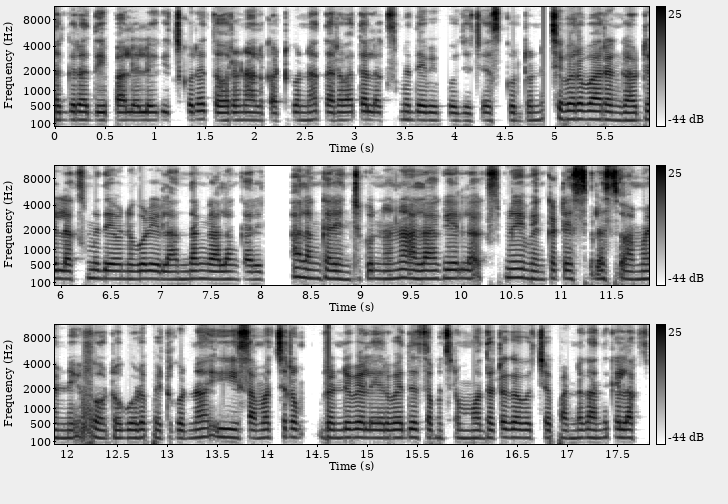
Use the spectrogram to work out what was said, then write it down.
దగ్గర దీపాలు వెలిగించుకుని తోరణాలు కట్టుకున్న. తర్వాత లక్ష్మీదేవి పూజ చేసుకుంటున్నా. చివరి వారం కాబట్టి లక్ష్మీదేవిని కూడా ఇలా అందంగా అలంకరించి అలంకరించుకున్నాను. అలాగే లక్ష్మీ వెంకటేశ్వర స్వామిని ఫోటో కూడా పెట్టుకున్నా. ఈ సంవత్సరం రెండు వేల ఇరవై ఐదు సంవత్సరం మొదటగా వచ్చే పండుగ. అందుకే లక్ష్మి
